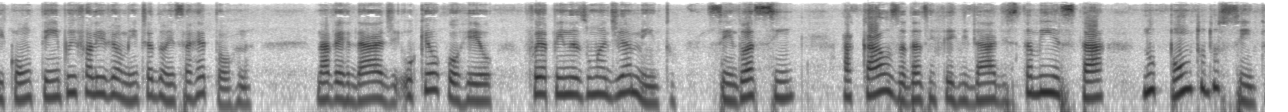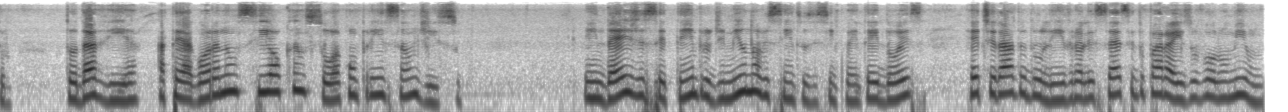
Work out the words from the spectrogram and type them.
E com o tempo, infalivelmente, a doença retorna. Na verdade, o que ocorreu foi apenas um adiamento. Sendo assim, a causa das enfermidades também está no ponto do centro. Todavia, até agora não se alcançou a compreensão disso. Em 10 de setembro de 1952, retirado do livro Alicerce do Paraíso, volume 1.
